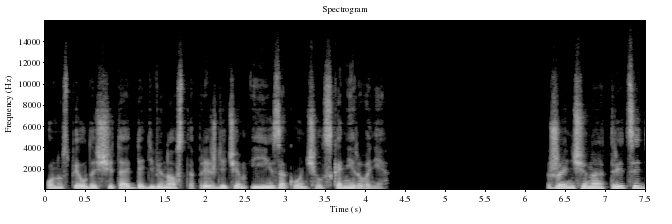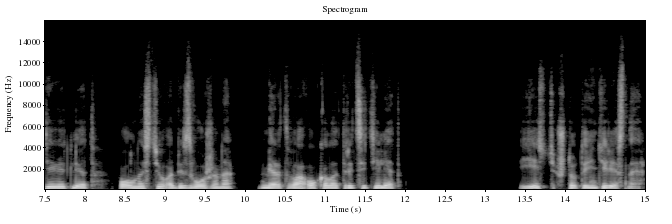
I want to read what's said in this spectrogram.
Он успел досчитать до 90, прежде чем ИИ закончил сканирование. Женщина, 39 лет, полностью обезвожена. Мертва около 30 лет. Есть что-то интересное?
